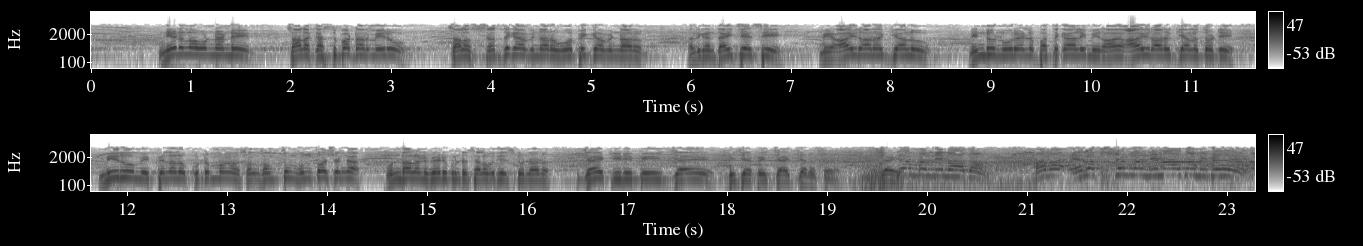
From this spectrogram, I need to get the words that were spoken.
నీడలో ఉండండి. చాలా కష్టపడ్డారు మీరు. చాలా శ్రద్ధగా విన్నారు ఓపికగా విన్నారు. అందుకని దయచేసి మీ ఆయురారోగ్యాలు నిండు నూరేళ్ళు బతకాలి. మీరు ఆ- ఆయురారోగ్యాలతోటి మీరు మీ పిల్లలు కుటుంబం సంతోషంగా ఉండాలని వేడుకుంటూ సెలవు తీసుకున్నాను. జై టీడీపీ జై బీజేపీ జై జనసేన. జై నినాదం. మన ఎలక్షన్ల నినాదం ఇదే.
